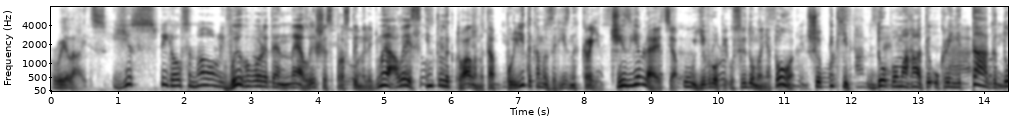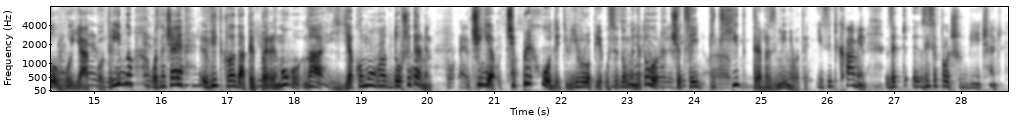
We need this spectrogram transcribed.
realize. You speak also not only Ви говорите не лише з простими людьми, але й з інтелектуалами та політиками з різних країн. Чи з'являється у Європі усвідомлення того, що підхід допомагати Україні так довго, як потрібно, означає відкладати перемогу на якомога довший термін? Чи є чи приходить в Європі усвідомлення того, що цей підхід треба змінювати? is it coming that uh, this approach should be changed?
